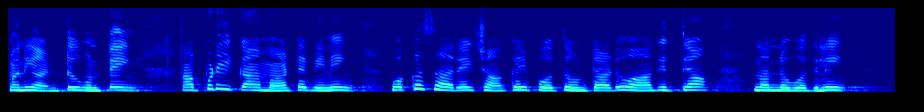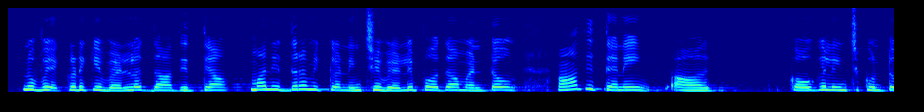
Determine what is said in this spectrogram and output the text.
అని అంటూ ఉంటే అప్పుడే ఇక ఆ మాట విని ఒక్కసారి షాక్ అయిపోతూ ఉంటాడు ఆదిత్య. నన్ను వదిలి నువ్వు ఎక్కడికి వెళ్ళొద్దు ఆదిత్య. మనిద్దరం ఇక్కడి నుంచి వెళ్ళిపోదామంటూ ఆదిత్యని కౌగిలించుకుంటూ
